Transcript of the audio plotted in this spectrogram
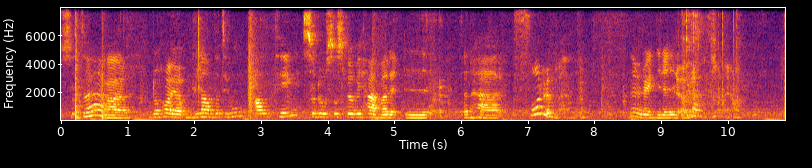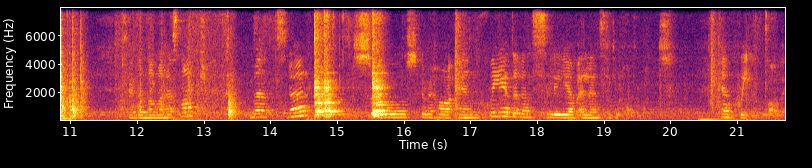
Sådär. Då har jag blandat ihop allting så då så ska vi häva det i den här formen. Nu är det grejer överallt känner jag. Ska jag gå undan den här snart. Men sådär. Så ska vi ha en sked eller en slev eller en slickepott. En sked tar vi.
